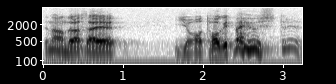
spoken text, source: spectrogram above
Den andra säger, jag har tagit mig hustru.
